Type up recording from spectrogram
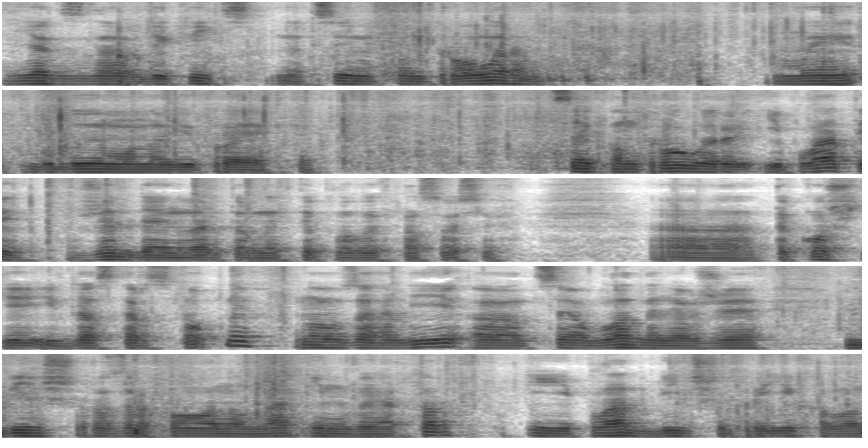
як завдяки цим контролерам ми будуємо нові проєкти. Це контролери і плати вже для інверторних теплових насосів. Також є і для старт-стопних, але взагалі це обладнання вже більш розраховано на інвертор. І плат більше приїхало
